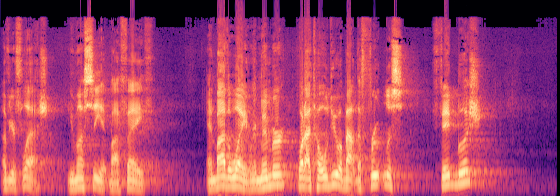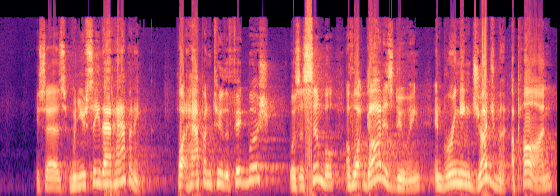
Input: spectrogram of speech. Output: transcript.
of your flesh. You must see it by faith. And by the way, remember what I told you about the fruitless fig bush? He says, when you see that happening, what happened to the fig bush was a symbol of what God is doing in bringing judgment upon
